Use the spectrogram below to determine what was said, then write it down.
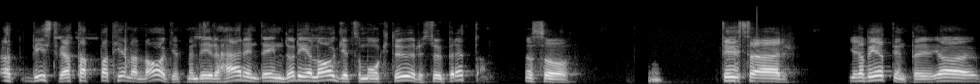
att, visst, vi har tappat hela laget, men det är, det här, det är ändå det laget som åkte ur superettan. Alltså, det är så här... Jag vet inte. Jag,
